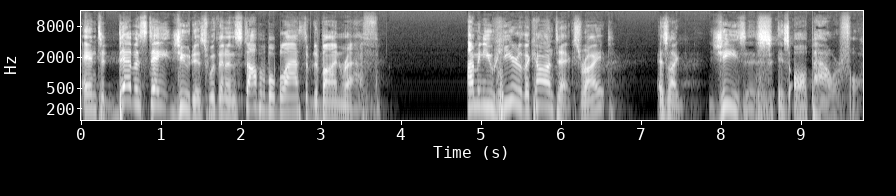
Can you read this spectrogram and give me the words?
and to devastate Judas with an unstoppable blast of divine wrath. I mean, you hear the context, right? It's like Jesus is all powerful.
